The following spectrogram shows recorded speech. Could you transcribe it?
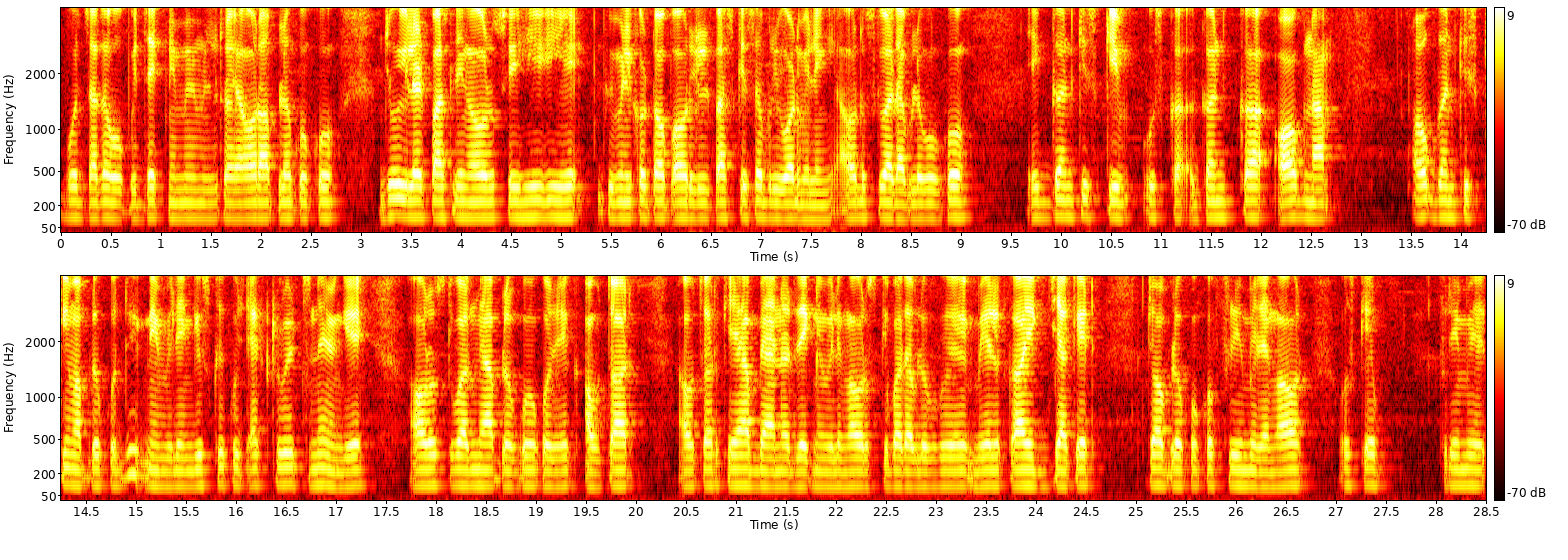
बहुत ज़्यादा ओपी देखने में मिल रहा है और आप लोगों को जो इलेट पास लेंगे, और उससे ही ये फीमेल का टॉप और इलेट पास के सब रिवॉर्ड मिलेंगे। और उसके बाद आप लोगों को एक गन की स्कीम उसका गन का ऑग नाम और गन की स्कीम आप लोग को देखने मिलेंगी उसके कुछ एक्टिवेट्स नहीं होंगे। और उसके बाद में आप लोगों को एक अवतार अवतार के आप बैनर देखने मिलेंगे और उसके बाद आप लोगों को मेल का एक जैकेट जो आप लोगों को फ्री मिलेगा और उसके फ्री में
